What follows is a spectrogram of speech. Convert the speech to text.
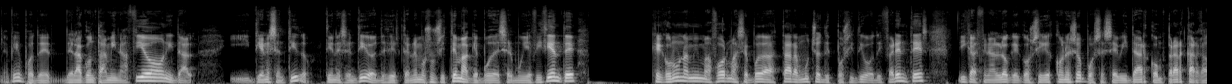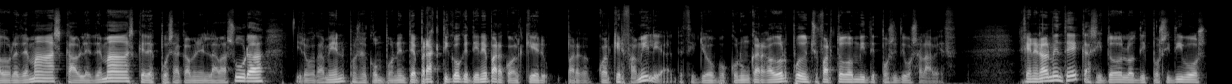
en fin, pues de, de, la contaminación y tal. Y tiene sentido, tiene sentido. Es decir, tenemos un sistema que puede ser muy eficiente, que con una misma forma se puede adaptar a muchos dispositivos diferentes y que al final lo que consigues con eso pues es evitar comprar cargadores de más, cables de más, que después acaben en la basura y luego también pues el componente práctico que tiene para cualquier, para cualquier familia. Es decir, yo con un cargador puedo enchufar todos mis dispositivos a la vez. Generalmente, casi todos los dispositivos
